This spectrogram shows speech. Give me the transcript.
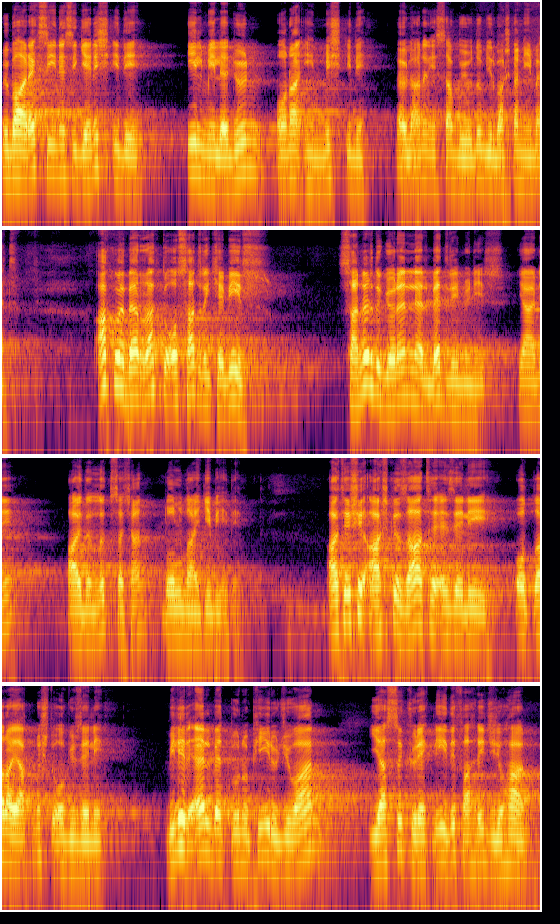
Mübarek sinesi geniş idi, ilm ile dün ona inmiş idi. Mevla'nın ihsan buyurduğu bir başka nimet. Ak ve berraktı o sadr-ı kebir. Sanırdı görenler bedri münir. Yani aydınlık saçan dolunay gibiydi. Ateşi aşkı zatı ezeli, otlara yakmıştı o güzeli. Bilir elbet bunu pir civan, yası kürekliydi fahri cihan.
